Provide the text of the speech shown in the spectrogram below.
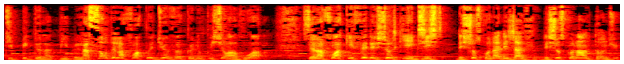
typique de la Bible, la sorte de la foi que Dieu veut que nous puissions avoir, c'est la foi qui fait des choses qui existent, des choses qu'on a déjà vues, des choses qu'on a entendues.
